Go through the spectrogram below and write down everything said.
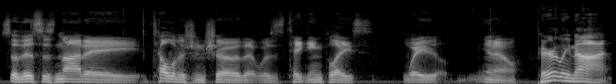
So this is not a television show that was taking place way, you know. Apparently not.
